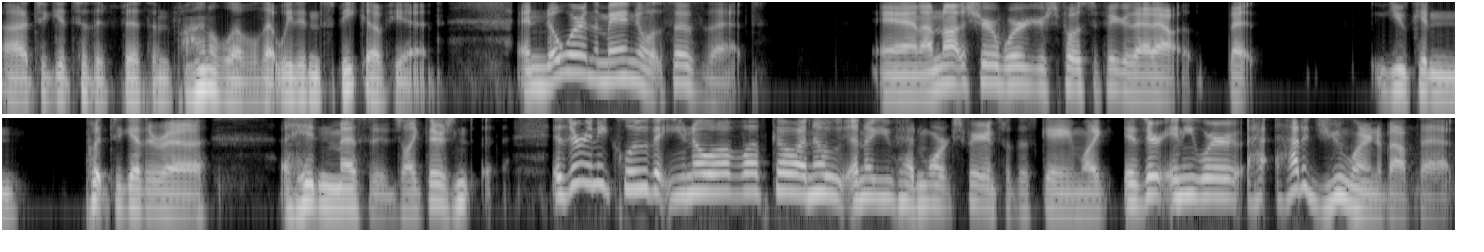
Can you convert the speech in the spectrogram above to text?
uh, to get to the fifth and final level that we didn't speak of yet. And nowhere in the manual it says that. And I'm not sure where you're supposed to figure that out. That you can put together a a hidden message. Like, there's is there any clue that you know of, Leathco? I know I know you've had more experience with this game. Like, is there anywhere? H- how did you learn about that?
